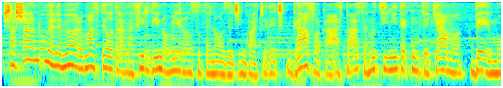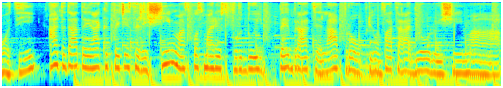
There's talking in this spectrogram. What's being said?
Și așa numele meu a rămas Teo Trandafir din 1990 încoace. Deci gafă ca asta, să nu ții minte cum te cheamă de emoții. Altă dată era cât pe ce să leșin, m-a scos Marius Furdui pe brațe la propriu în fața radioului și m-a,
